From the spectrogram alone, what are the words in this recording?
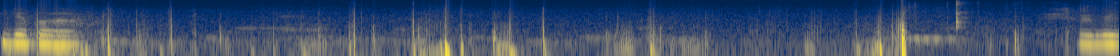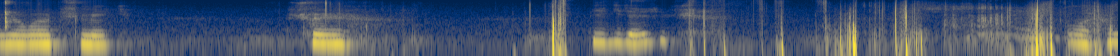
Gidip bakalım. Bir düşmek. Şöyle bir gidecek. Bakın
